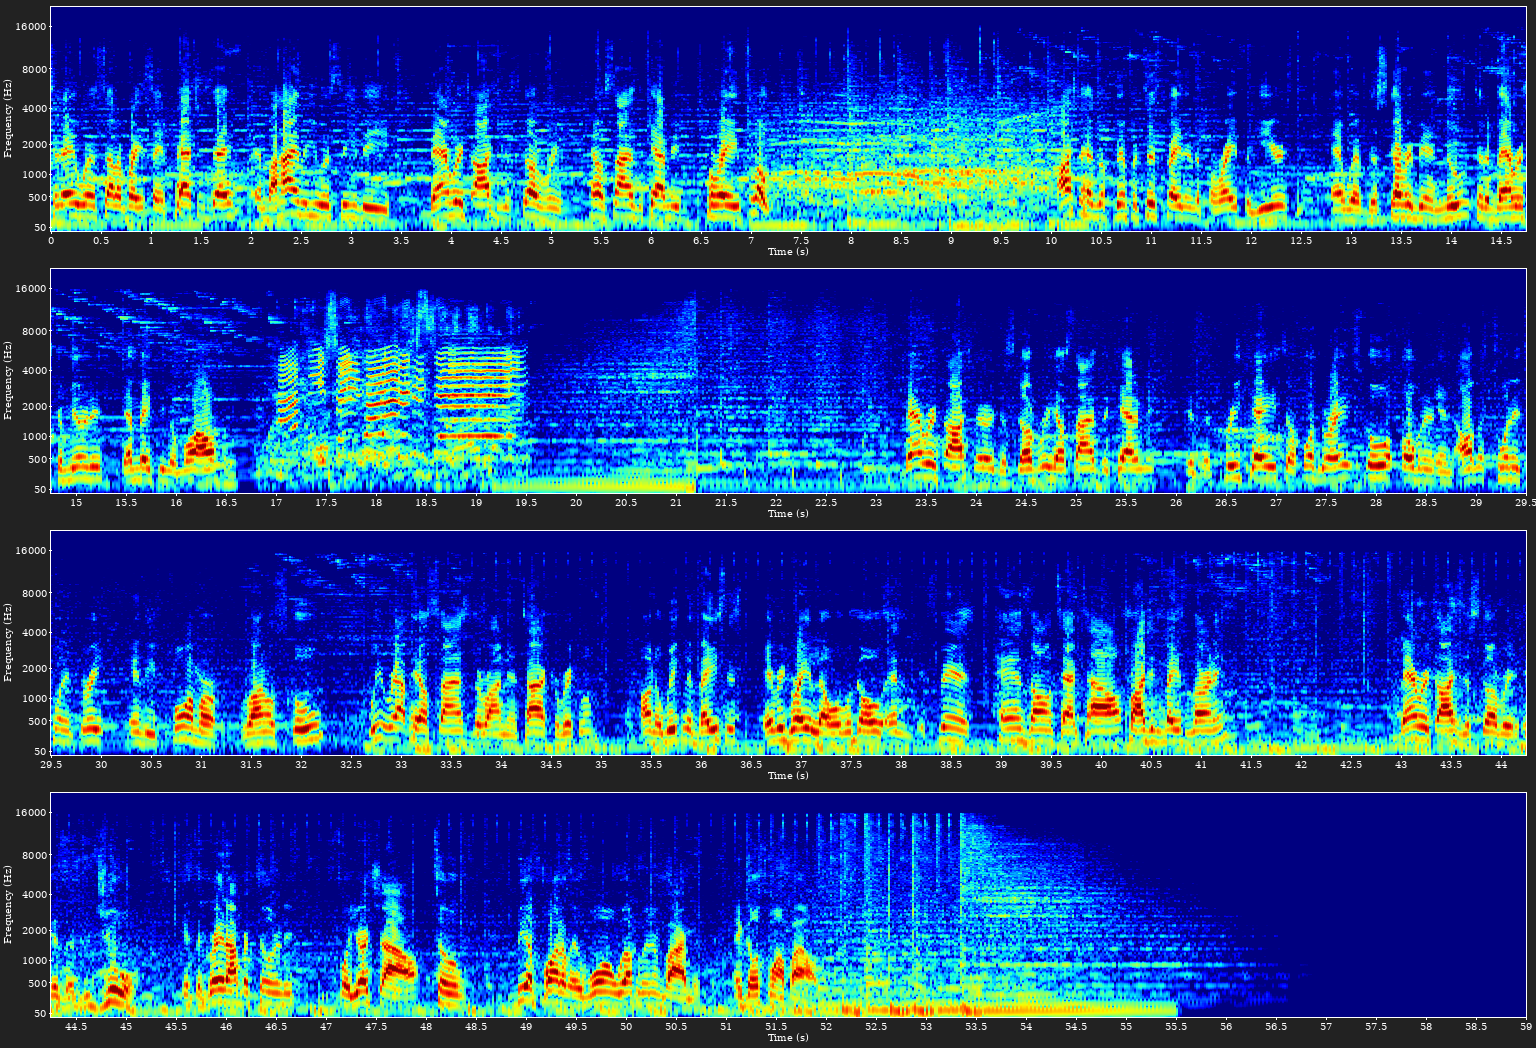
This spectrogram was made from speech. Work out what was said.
Today we're celebrating St. Patrick's Day, and behind me you will see the Rouge Ochsner Discovery Health Science Academy parade float. Ochsner has been participating in the parade for years, and with Discovery being new to the Baton Rouge community, that makes it even more awesome. Happy St. Patrick's Day! Rouge Ochsner Discovery Health Science Academy is a pre-K to fourth grade school opening in August 2023 in the former Runnels School. We wrap health sciences around the entire curriculum. On a weekly basis, every grade level will go and experience hands-on tactile, project-based learning. Rouge Ochsner Discovery is a jewel. It's a great opportunity for your child to be a part of a warm, welcoming environment and go Swamp Owls.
